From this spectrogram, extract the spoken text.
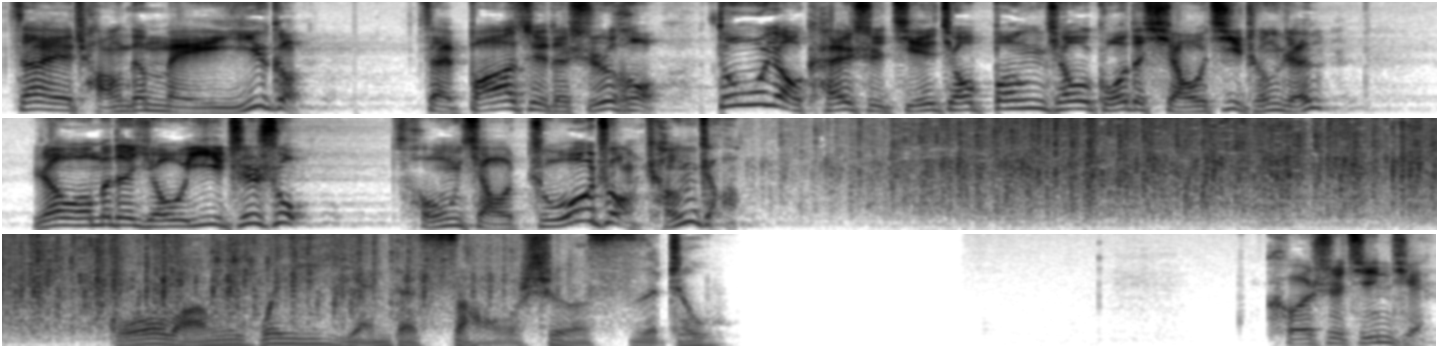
在场的每一个，在八岁的时候都要开始结交邦交国的小继承人，让我们的友谊之树。从小茁壮成长。国王威严的扫射四周。可是今天，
